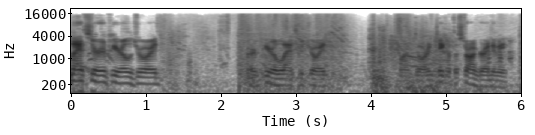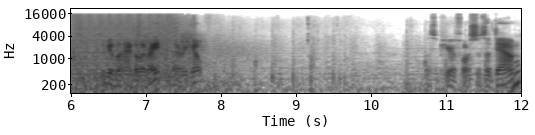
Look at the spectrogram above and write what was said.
Lancer Imperial droid. Or Imperial Lancer droid. Come on, Dorne. Take out the stronger enemy. To be able to handle it, right? There we go. Those Imperial forces are down.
